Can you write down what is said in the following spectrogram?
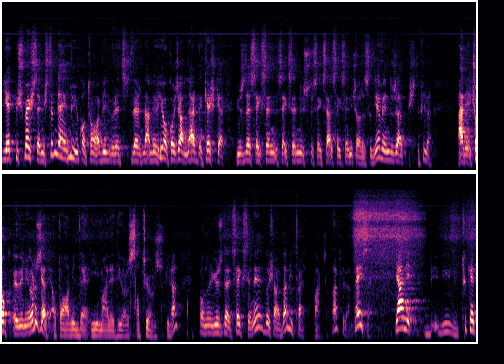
75 demiştim de en büyük otomobil üreticilerinden biri yok hocam nerede keşke yüzde 80 80'in üstü 80-83 arası diye beni düzeltmişti filan. Hani çok övünüyoruz ya otomobilde imal ediyoruz, satıyoruz filan. Onun yüzde 80'i dışarıdan ithal parçalar filan. Neyse. Yani tüket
